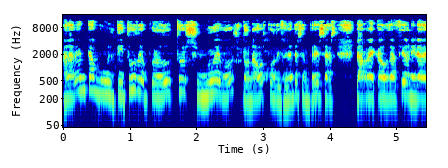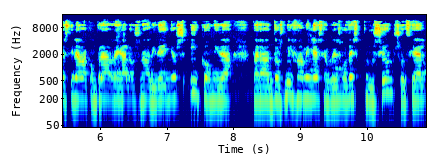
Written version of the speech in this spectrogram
a la venta multitud de productos nuevos donados por diferentes empresas. La recaudación irá destinada a comprar regalos navideños y comida para 2.000 familias en riesgo de exclusión social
